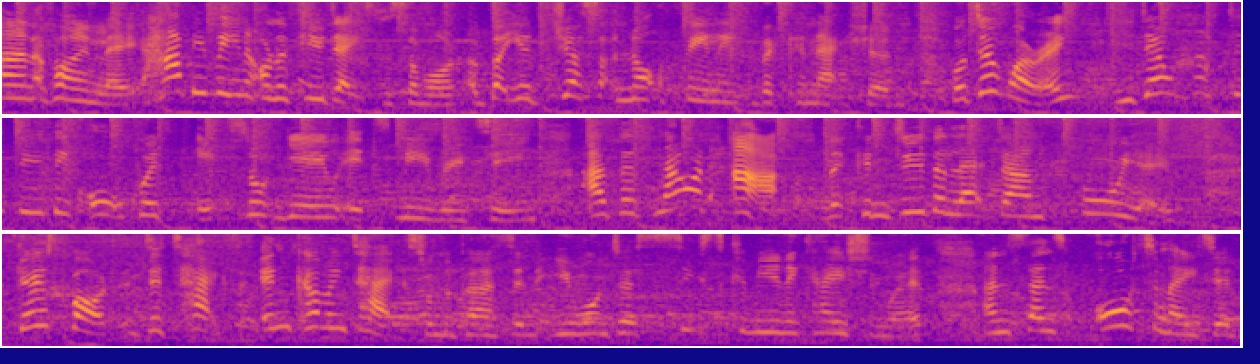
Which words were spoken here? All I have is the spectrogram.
And finally, have you been on a few dates with someone, but you're just not feeling the connection? Well, don't worry, you don't have to do the awkward, it's not you, it's me routine, as there's now an app that can do the letdown for you. GhostBot detects incoming text from the person you want to cease communication with and sends automated,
